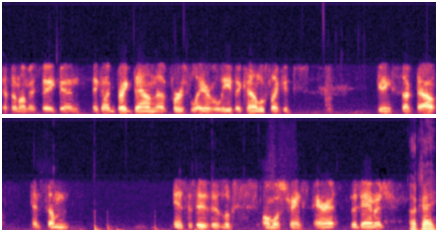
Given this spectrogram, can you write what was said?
If I'm not mistaken, they can like break down the first layer of a leaf. It kind of looks like it's getting sucked out. And some instances, it looks almost transparent. The damage. Okay.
